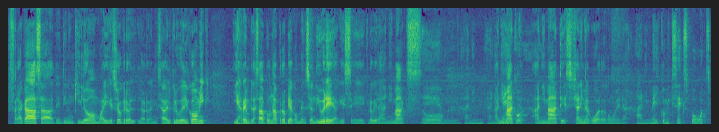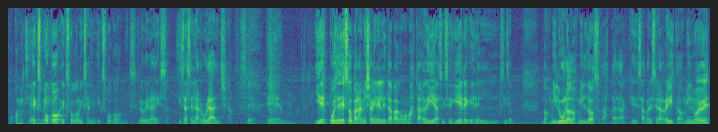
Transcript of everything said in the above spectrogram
fracasa, tiene un quilombo ahí, que yo creo que la organizaba el Club del Cómic y es reemplazado por una propia convención de Ibrea, que es, eh, creo que era Animax o Eh, anim, Co- Animates, ya ni me acuerdo cómo era. Anime Comics Expo o Expo Comics y Expo, Anime. Co- Expo Comics, Expo Comics, creo que era esa, que Sí. se hace en la rural ya. Sí. Eh, y después de eso, para mí ya viene la etapa como más tardía, si se quiere, que es del si se, 2001, 2002, hasta la que desaparece la revista, 2009,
